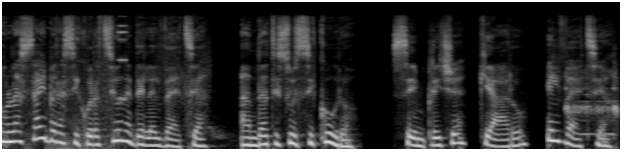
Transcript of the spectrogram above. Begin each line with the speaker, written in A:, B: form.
A: Con la cyberassicurazione dell'Elvezia andate sul sicuro. Semplice, chiaro, Elvezia.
